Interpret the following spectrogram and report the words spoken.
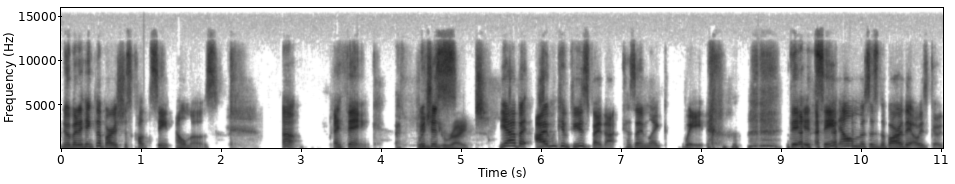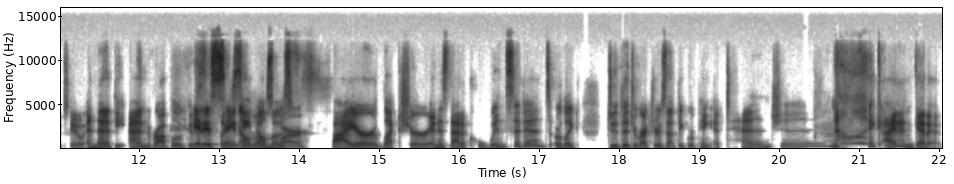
No, but I think the bar is just called St. Elmo's. Oh. I think. I think Which is- you're right. Yeah, but I'm confused by that because I'm like, wait, they, it's St. Elmo's is the bar they always go to, and then at the end, Rob Lowe gives It this, is like, St. Elmo's bar. Fire lecture, and is that a coincidence or like, do the directors not think we're paying attention? like, I didn't get it.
